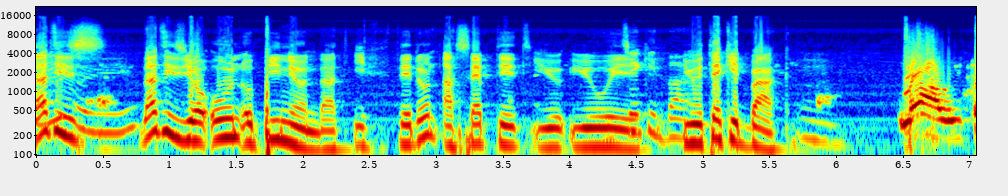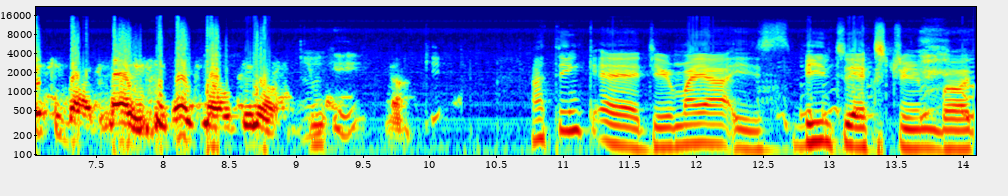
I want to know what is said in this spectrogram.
That Are you is for real? that is your own opinion. That if they don't accept it, you you will Take it back. You will take it back. Yeah, I will take it back. That's, that's my opinion. Okay. Okay. I think uh, Jeremiah is being too extreme, but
